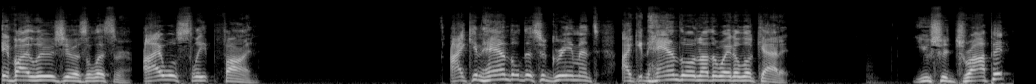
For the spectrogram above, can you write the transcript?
if I lose you as a listener. I will sleep fine. I can handle disagreement. I can handle another way to look at it. You should drop it?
